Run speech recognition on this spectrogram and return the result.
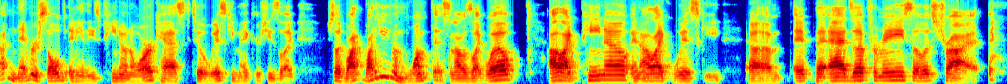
have never sold any of these Pinot Noir casks to a whiskey maker. She's like, she's like, why, why do you even want this? And I was like, well, I like Pinot and I like whiskey. Um, it that adds up for me, so let's try it.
